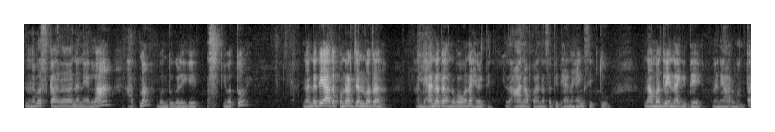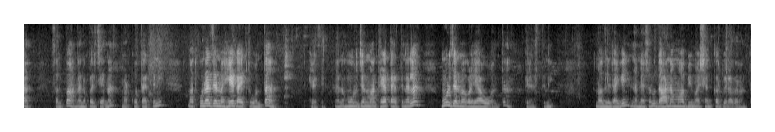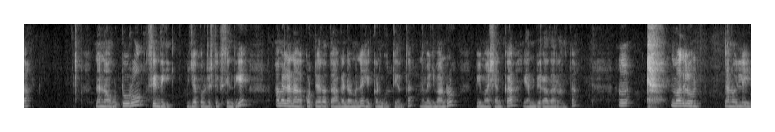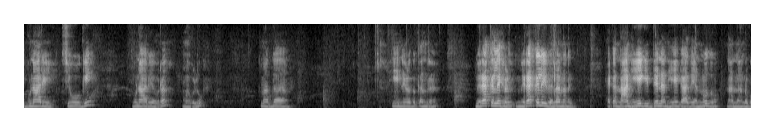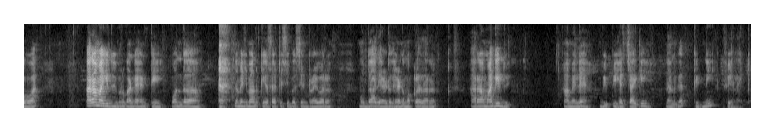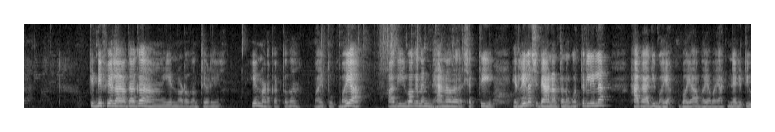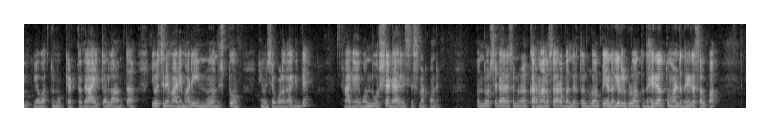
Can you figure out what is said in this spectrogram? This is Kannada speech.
ನಮಸ್ಕಾರ ನನ್ನ ಎಲ್ಲ ಆತ್ಮ ಬಂಧುಗಳಿಗೆ. ಇವತ್ತು ನನ್ನದೇ ಆದ ಪುನರ್ಜನ್ಮದ ಧ್ಯಾನದ ಅನುಭವನ ಹೇಳ್ತೀನಿ. ಆನಾಪಾನ ಸತಿ ಧ್ಯಾನ ಹೆಂಗೆ ಸಿಕ್ತು? ನಾ ಮೊದಲೇನಾಗಿದ್ದೆ ನಾನು ಯಾರು ಅಂತ ಸ್ವಲ್ಪ ನನ್ನ ಪರಿಚಯನ ಮಾಡ್ಕೋತಾ ಇರ್ತೀನಿ. ಮತ್ತು ಪುನರ್ಜನ್ಮ ಹೇಗಾಯಿತು ಅಂತ ಹೇಳ್ತೀನಿ. ನಾನು ಮೂರು ಜನ್ಮ ಅಂತ ಹೇಳ್ತಾ ಇರ್ತೀನಲ್ಲ, ಮೂರು ಜನ್ಮಗಳು ಯಾವುವು ಅಂತ ತಿಳಿಸ್ತೀನಿ. ಮೊದಲನೇದಾಗಿ ನನ್ನ ಹೆಸರು ದಾನಮ್ಮ ಭೀಮಾಶಂಕರ್ ಬಿರಾದರ್ ಅಂತ ನನ್ನ ಹುಟ್ಟೂರು ಸಿಂದಗಿ, ವಿಜಯಪುರ ಡಿಸ್ಟಿಕ್ ಸಿಂದಗಿ. ಆಮೇಲೆ ನಾನು ಕೊಟ್ಟಿರೋ ತ ಗಂಡನ ಮನೆ ಹಿಕ್ಕಣಗುತ್ತಿ ಅಂತ. ನಮ್ಮ ಯಜಮಾನರು ಭೀಮಾಶಂಕರ್ ಎನ್ ಬಿರಾದಾರ ಅಂತ. ಮೊದಲು ನಾನು ಇಲ್ಲಿ ಗುಣಾರಿ ಶಿವೋಗಿ, ಗುಣಾರಿ ಅವರ ಮಗಳು. ಮೊದಲ ಏನು ಹೇಳ್ಬೇಕಂದ್ರೆ ಮಿರಾಕಲ್ಲೇ ಹೇಳಿ ಮಿರಾಕಲ್ಲೇ ಇವೆಲ್ಲ ನನಗೆ. ಯಾಕಂದ್ರೆ ನಾನು ಹೇಗಿದ್ದೆ, ನಾನು ಹೇಗಾದೆ ಅನ್ನೋದು ನನ್ನ ಅನುಭವ. ಆರಾಮಾಗಿದ್ವಿ ಇಬ್ಬರು ಗಂಡ ಹೆಂಡತಿ. ಒಂದು ನಮ್ಮ ಯಜಮಾನ್ರು K S R T C ಬಸ್ಸಿನ ಡ್ರೈವರ್ ಮುದ್ದಾದ ಎರಡು ಹೆಣ್ಣು ಮಕ್ಳು ಅದಾರ. ಆರಾಮಾಗಿದ್ವಿ. ಆಮೇಲೆ ಬಿ ಪಿ ಹೆಚ್ಚಾಗಿ ನನಗೆ ಕಿಡ್ನಿ ಫೇಲ್ ಆಯಿತು. ಕಿಡ್ನಿ ಫೇಲ್ ಆದಾಗ ಏನು ಮಾಡೋದು ಅಂಥೇಳಿ ಏನು ಮಾಡೋಕ್ಕಾಗ್ತದ? ಆಯಿತು ಭಯ. ಹಾಗೆ ಇವಾಗ ನಂಗೆ ಧ್ಯಾನದ ಶಕ್ತಿ ಇರಲಿಲ್ಲ ಧ್ಯಾನ ಅಂತನೂ ಗೊತ್ತಿರಲಿಲ್ಲ. ಹಾಗಾಗಿ ಭಯ ಭಯ ಭಯ ಭಯ. ನೆಗೆಟಿವ್ ಯಾವತ್ತೂ ಕೆಟ್ಟದೇ ಆಯ್ತಲ್ಲ ಅಂತ ಯೋಚನೆ ಮಾಡಿ ಮಾಡಿ ಇನ್ನೂ ಒಂದಿಷ್ಟು ಹಿಂಸೆಗೊಳಗಾಗಿದ್ದೆ. ಹಾಗೆ ಒಂದು ವರ್ಷ ಡಯಾಲಿಸಿಸ್ ಮಾಡಿಕೊಂಡೆ. ಒಂದು ವರ್ಷ ಡಯಾಲಿಸಿಸ್ ಮಾಡಿ ಕರ್ಮಾನುಸಾರ ಬಂದಿರ್ತದೆ ಬಿಡು ಅಂತ ಏನು ಇರಲಿ ಬಿಡು ಅಂತ ಧೈರ್ಯ ಅಂತೂ ಮಂಡ ಧೈರ್ಯ ಸ್ವಲ್ಪ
